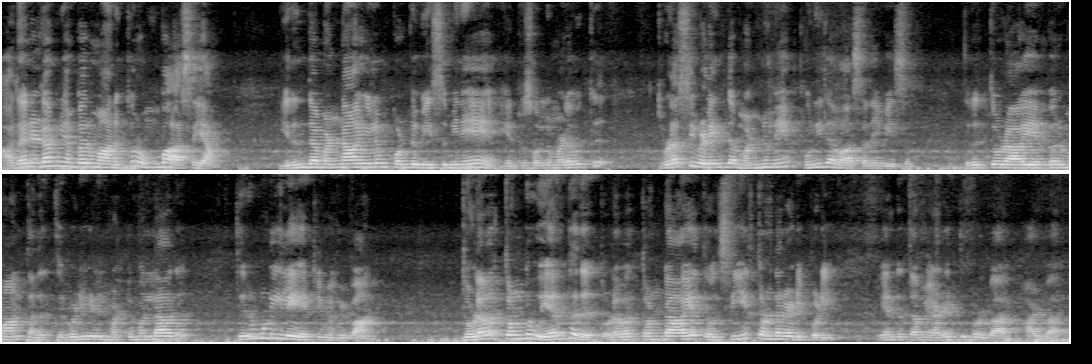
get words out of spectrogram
அதனிடம் எம்பெருமானுக்கு ரொம்ப ஆசையாம். இருந்த மண்ணாயிலும் கொண்டு வீசுமினே என்று சொல்லும் அளவுக்கு துளசி விளைந்த மண்ணுமே புனித வாசனை வீசும். திருத்துழாய் எம்பெருமான் தனது திருவடிகளில் மட்டுமல்லாது திருமுடியிலே ஏற்றி மகிழ்வான். துளவத்தொண்டு உயர்ந்தது. துளவத்தொண்டாய தொல்சீர் தொண்டரடிப்பொடி என்று தம்மை அழைத்துக் கொள்வார் ஆழ்வார்.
